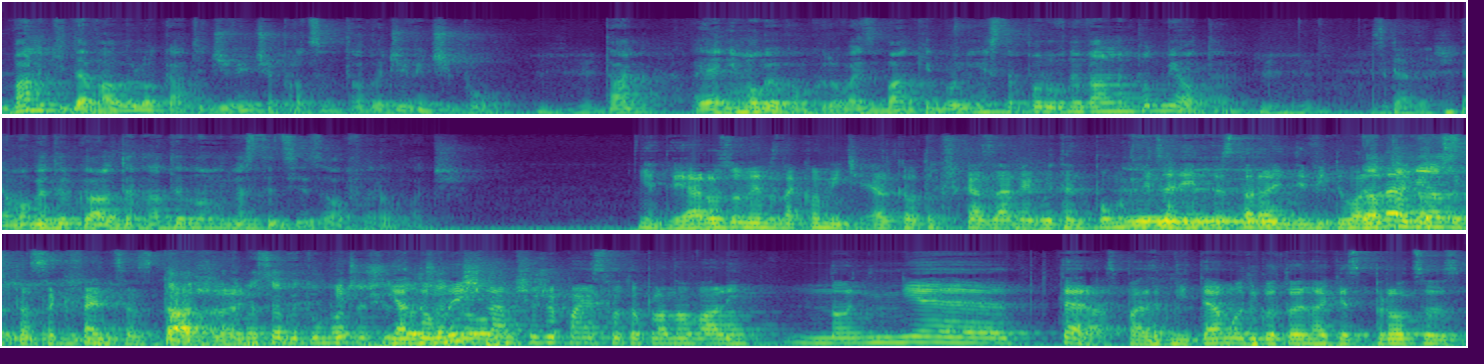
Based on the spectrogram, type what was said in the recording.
banki dawały lokaty 9%, 9,5%, tak? A ja nie mogę konkurować z bankiem, bo nie jestem porównywalnym podmiotem. Mhm. Zgadza się. Ja mogę tylko alternatywną inwestycję zaoferować. Nie, no ja rozumiem znakomicie. Ja tylko to przekazałem jakby ten punkt widzenia Yy, inwestora indywidualnego, to ta sekwencja tak, zdarzeń. natomiast ja wytłumaczę się, Ja domyślam się, że Państwo to planowali, no nie teraz, parę dni temu, tylko to jednak jest proces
